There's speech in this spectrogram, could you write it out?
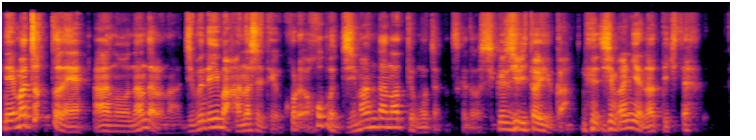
で、まあちょっとね、あの、なんだろうな、自分で今話してて、これほぼ自慢だなって思っちゃうんですけど、しくじりというか、自慢にはなってきた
